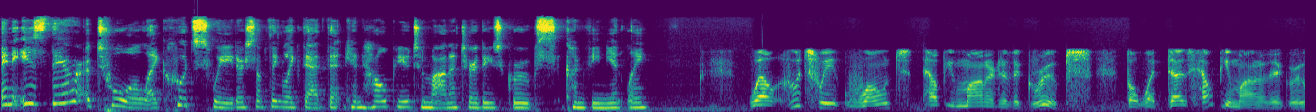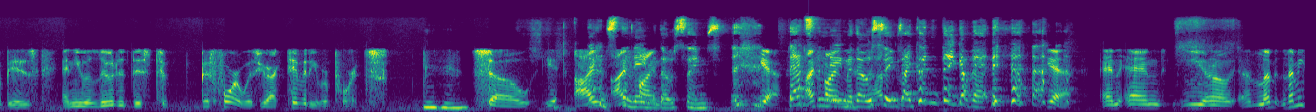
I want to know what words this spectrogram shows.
And is there a tool like Hootsuite or something like that that can help you to monitor these groups conveniently? Well, Hootsuite won't help you monitor the groups, but what does help you monitor the group is, and you alluded this to before was your activity reports. Mm-hmm. So I, That's I the name find of those things. Yeah, That's I the name of those things. I couldn't think of it. yeah and and you know let, let me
